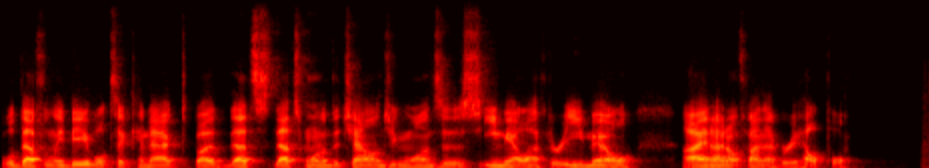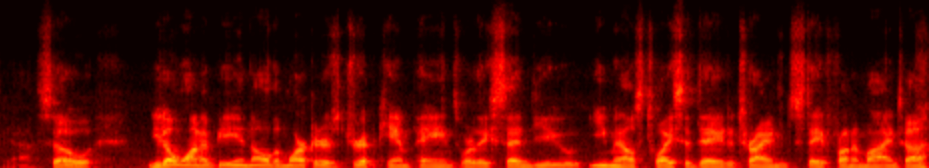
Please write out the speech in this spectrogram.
we'll definitely be able to connect. But that's that's one of the challenging ones is email after email, uh, and I don't find that very helpful. Yeah. So you don't want to be in all the marketers drip campaigns where they send you emails twice a day to try and stay front of mind, huh?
